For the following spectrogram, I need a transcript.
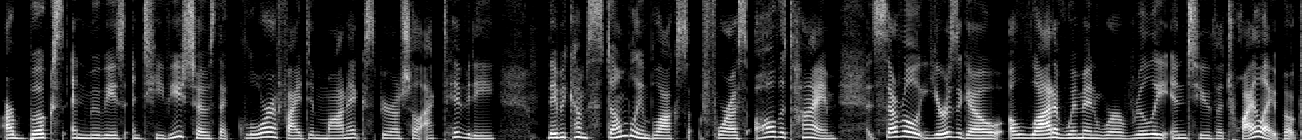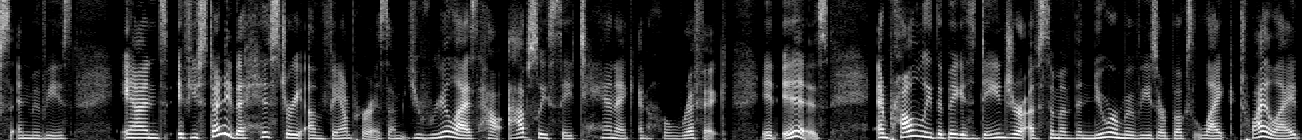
are books and movies and TV shows that glorify demonic spiritual activity. They become stumbling blocks for us all the time. Several years ago, a lot of women were really into the Twilight books and movies. And if you study the history of vampirism, you realize how absolutely satanic and horrific it is. And probably the biggest danger of some of the newer movies or books like Twilight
